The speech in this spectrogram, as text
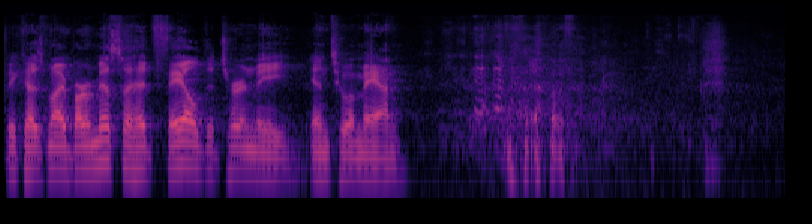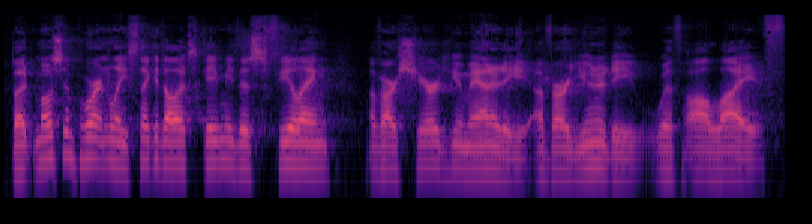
because my bar mitzvah had failed to turn me into a man. but most importantly, psychedelics gave me this feeling of our shared humanity, of our unity with all life.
